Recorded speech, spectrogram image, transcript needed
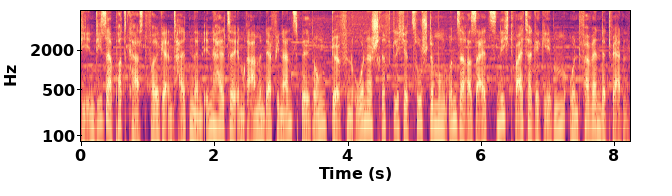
Die in dieser Podcast-Folge enthaltenen Inhalte im Rahmen der Finanzbildung dürfen ohne schriftliche Zustimmung unsererseits nicht weitergegeben und verwendet werden.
